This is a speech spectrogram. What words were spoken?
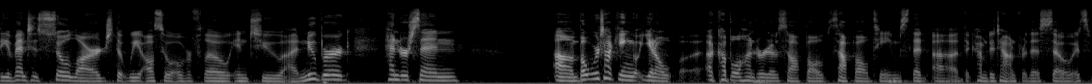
The event is so large that we also overflow into uh, Newburgh, Henderson, um, but we're talking, you know, a couple hundred of softball softball teams that uh, that come to town for this. So it's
